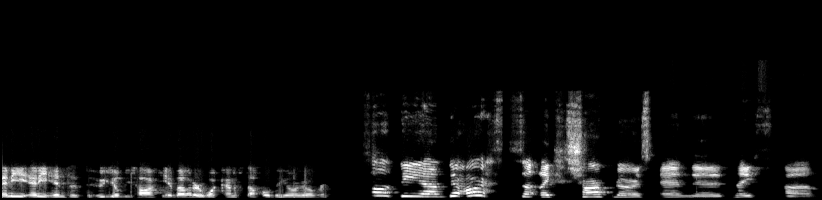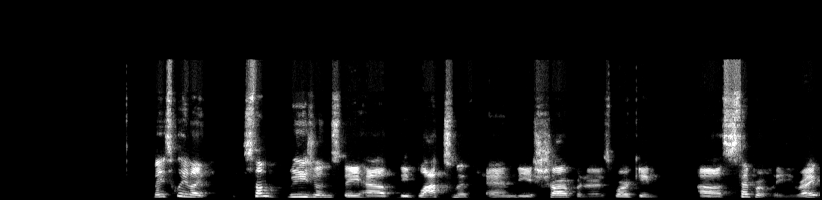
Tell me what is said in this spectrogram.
any any hints as to who you'll be talking about or what kind of stuff we'll be going over? So the uh, there are so, like sharpeners and uh, knife. Um, basically, like some regions they have the blacksmith and the sharpeners working uh, separately, right?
